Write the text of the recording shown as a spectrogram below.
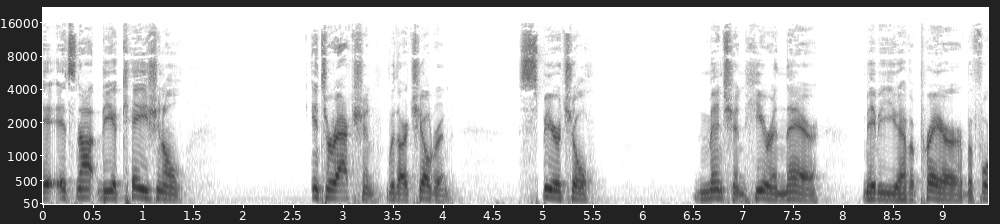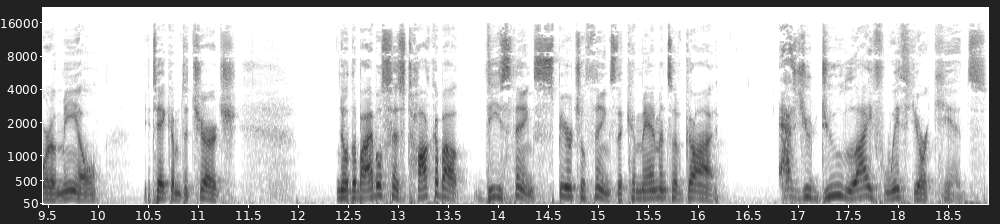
It's not the occasional interaction with our children, spiritual mention here and there. Maybe you have a prayer before a meal, you take them to church. No, the Bible says talk about these things, spiritual things, the commandments of God, as you do life with your kids.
